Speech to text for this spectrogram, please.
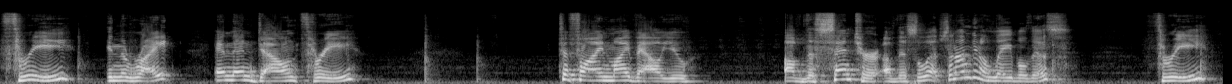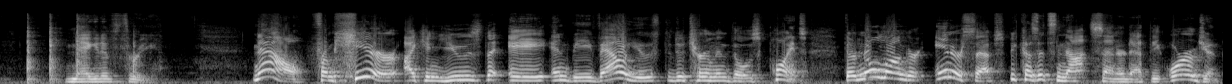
3 in the right, and then down 3 to find my value of the center of this ellipse. And I'm going to label this 3, negative 3. Now, from here, I can use the a and b values to determine those points. They're no longer intercepts because it's not centered at the origin.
